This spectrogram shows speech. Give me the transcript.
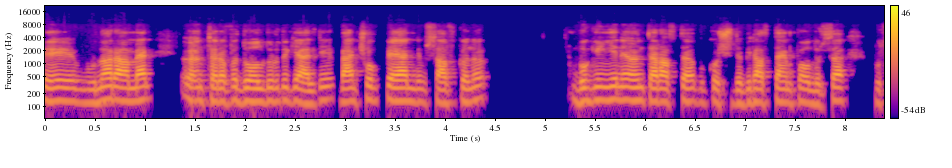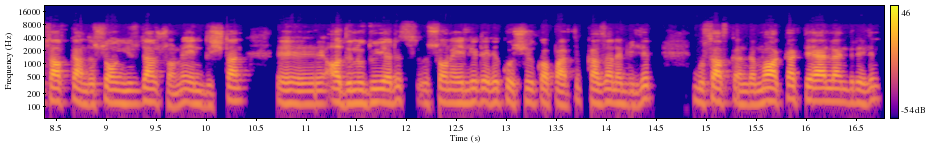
Ee, buna rağmen ön tarafı doldurdu geldi. Ben çok beğendim Safkan'ı. Bugün yine ön tarafta bu koşuda biraz tempo olursa bu Safkan da son yüzden sonra en dıştan e, adını duyarız. Son 50'de de koşuyu kopartıp kazanabilir. Bu safkanı da muhakkak değerlendirelim.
